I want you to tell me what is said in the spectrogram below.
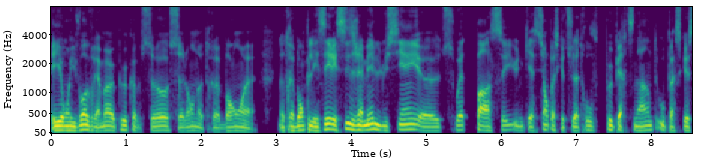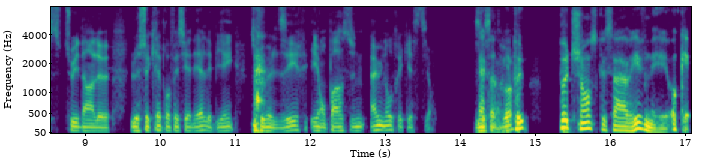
Et on y va vraiment un peu comme ça, selon notre bon, euh, notre bon plaisir. Et si jamais Lucien euh, souhaite passer une question parce que tu la trouves peu pertinente ou parce que tu es dans le, secret professionnel, eh bien, tu peux me le dire et on passe à une autre question. Ça, ça te va? Peu, peu de chances que ça arrive, mais OK.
